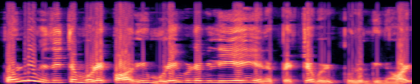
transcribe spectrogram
பொன்னி விதைத்த முளைப்பாரி முளைவிடவில்லையே என பெற்றவள் புலம்பினாள்.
